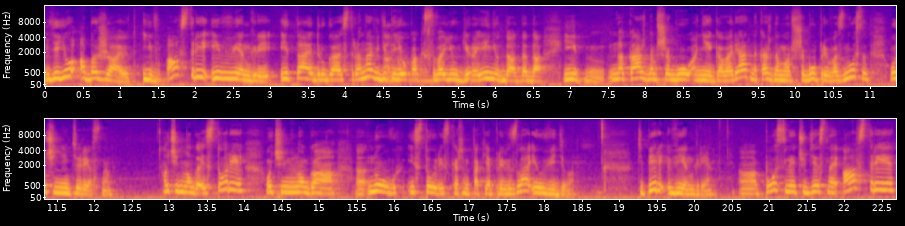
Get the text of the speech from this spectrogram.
Ее обожают и в Австрии, и в Венгрии. И та, и другая страна видит Она- ее как свою героиню. Да, да, да. И на каждом шагу о ней говорят, на каждом шагу превозносят. Очень интересно. Очень много историй, очень много э, новых историй, скажем так, я привезла и увидела. Теперь Венгрия. А, После чудесной Австрии,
